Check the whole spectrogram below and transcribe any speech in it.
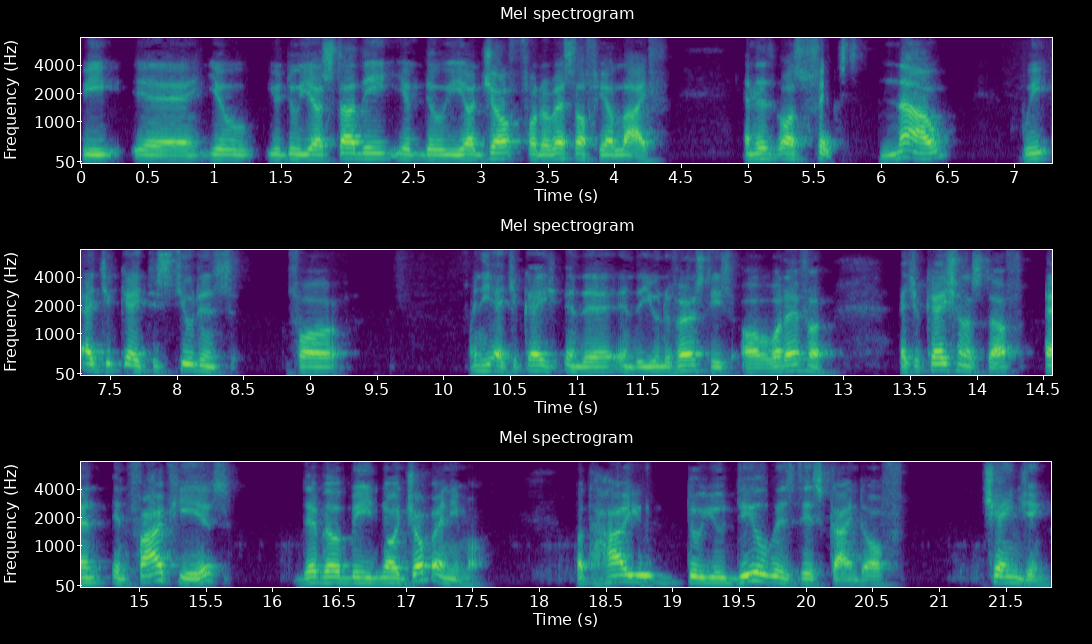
we uh, you you do your study, you do your job for the rest of your life, and it was fixed. Now we educate the students for in the education in the in the universities or whatever educational stuff and in five years there will be no job anymore. But how you do you deal with this kind of changing?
